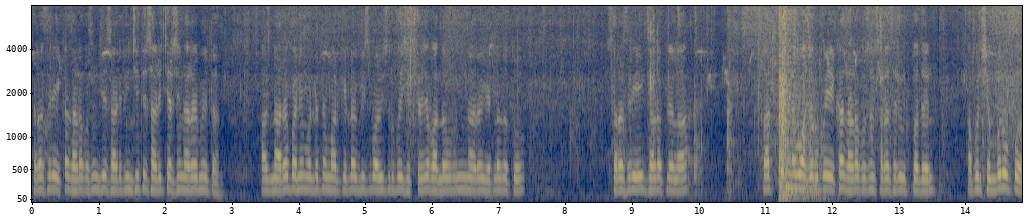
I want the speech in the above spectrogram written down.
सरासरी एका झाडापासून जे साडेतीनशे ते साडेचारशे नारळ मिळतात. आज नारळ पाणी म्हटलं तर मार्केटला वीस बावीस रुपये शेतकऱ्याच्या बांधावरून नारळ घेतला जातो. सरासरी एक झाड आपल्याला सात ते नऊ हजार रुपये एका झाडापासून सरासरी उत्पादन. आपण शंभर रोपं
